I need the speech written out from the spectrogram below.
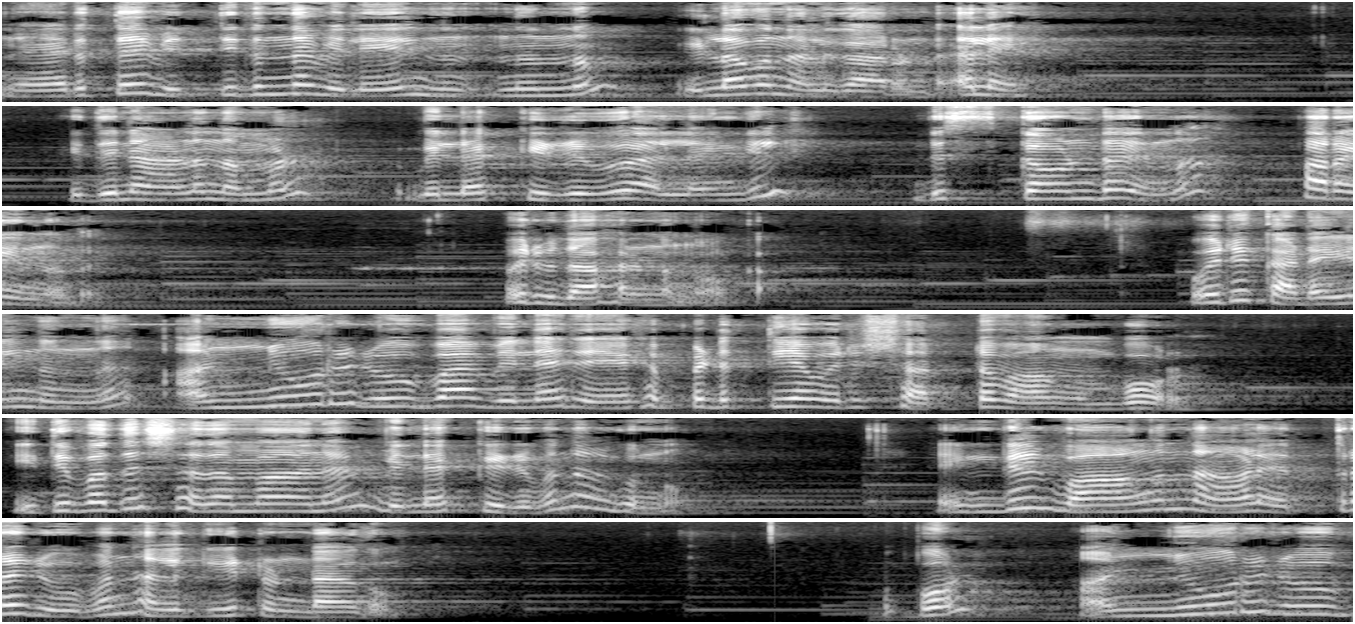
നേരത്തെ വിറ്റിരുന്ന വിലയിൽ നിന്നും ഇളവ് നൽകാറുണ്ട് അല്ലേ? ഇതിനാണ് നമ്മൾ വിലക്കിഴിവ് അല്ലെങ്കിൽ ഡിസ്കൗണ്ട് എന്ന് പറയുന്നത്. ഒരു ഉദാഹരണം നോക്കാം. ഒരു കടയിൽ നിന്ന് അഞ്ഞൂറ് രൂപ വില രേഖപ്പെടുത്തിയ ഒരു ഷർട്ട് വാങ്ങുമ്പോൾ ഇരുപത് ശതമാനം വിലക്കിഴിവ് നൽകുന്നു. എങ്കിൽ വാങ്ങുന്ന ആൾ എത്ര രൂപ നൽകിയിട്ടുണ്ടാകും? അപ്പോൾ അഞ്ഞൂറ് രൂപ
